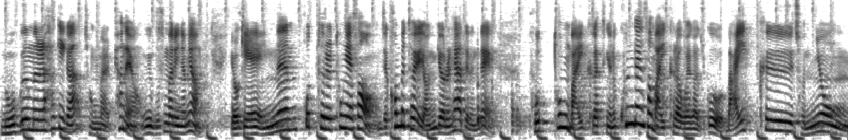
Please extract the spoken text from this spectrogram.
녹음을 하기가 정말 편해요. 이게 무슨 말이냐면 여기에 있는 포트를 통해서 이제 컴퓨터에 연결을 해야 되는데 보통 마이크 같은 경우는 콘덴서 마이크라고 해가지고 마이크 전용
